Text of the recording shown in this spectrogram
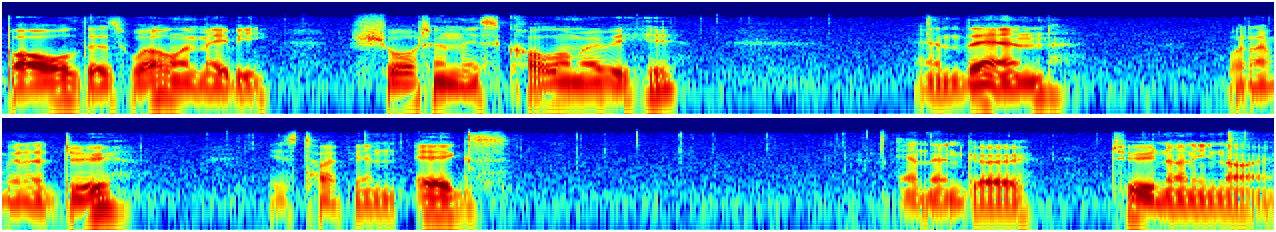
bold as well, and maybe shorten this column over here. And then what I'm going to do is type in eggs and then go 299.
